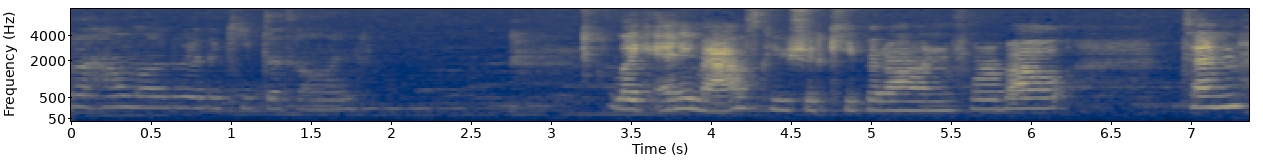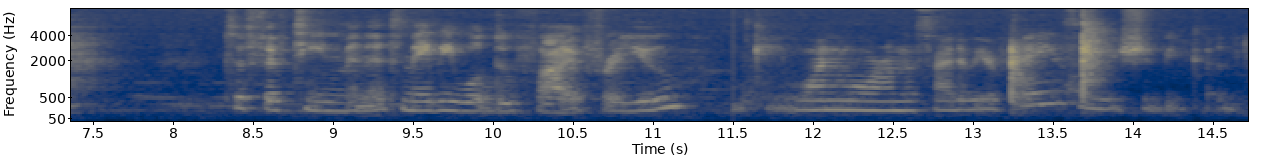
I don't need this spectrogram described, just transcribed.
But how long do we have to keep this on? like any mask, you should keep it on for about 10 to 15 minutes. Maybe we'll do five for you. Okay, one more on the side of your face and you should be good.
